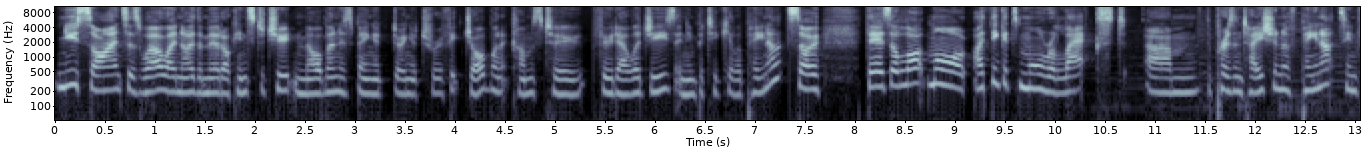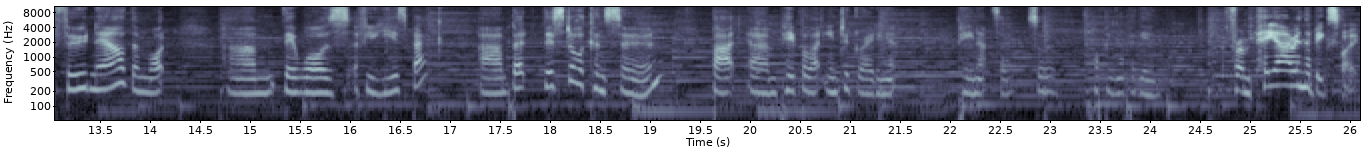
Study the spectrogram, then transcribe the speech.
new science as well. I know the Murdoch Institute in Melbourne is being a, doing a terrific job when it comes to food allergies and in particular peanuts. So there's a lot more. I think it's more relaxed um, the presentation of peanuts in food now than what um, there was a few years back. Um, but there's still a concern, but um, people are integrating it. Peanuts are sort of popping up again. From PR in the Big Smoke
